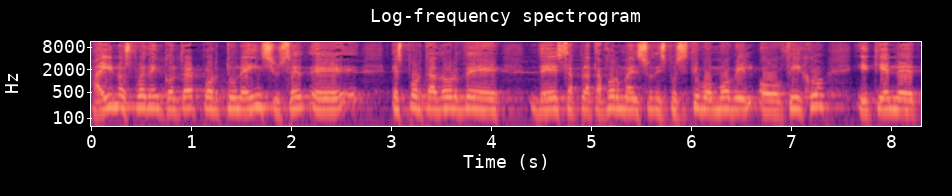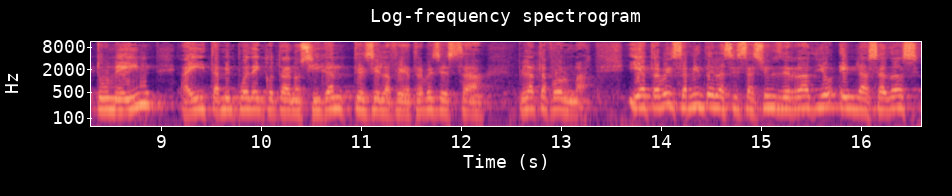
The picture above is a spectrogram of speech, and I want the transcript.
Ahí nos puede encontrar por TuneIn si usted eh, es portador de, de, esta plataforma en su dispositivo móvil o fijo y tiene TuneIn. Ahí también puede encontrarnos Gigantes de la Fe a través de esta plataforma. Y a través también de las estaciones de radio enlazadas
